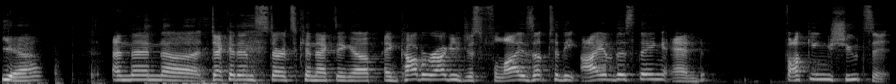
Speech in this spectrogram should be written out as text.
Yeah. And then uh, Decadence starts connecting up, and Kaburagi just flies up to the eye of this thing and fucking shoots it.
